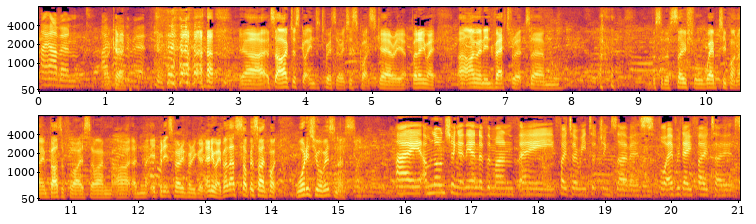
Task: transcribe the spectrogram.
I haven't. I've okay. heard of it. yeah, so I've just got into Twitter, which is quite scary. But anyway, uh, I'm an inveterate. Um, sort of social web 2.0 butterfly, so I'm, uh, but it's very, very good. Anyway, but that's beside the point. What is your business? I am launching at the end of the month a photo retouching service for everyday photos.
